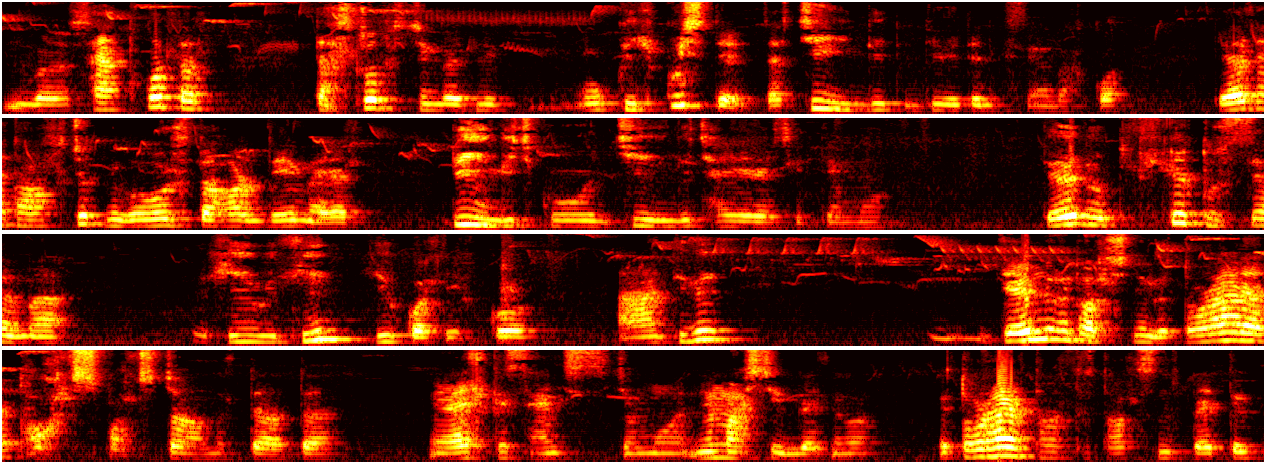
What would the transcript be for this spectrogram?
ингээд саадахгүй л дасцуулагч ингээд нэг үг хэлэхгүй шүү дээ. За чи ингээд тэгээд байна гэсэн байхгүй. Тэгээд нэг тоглогчид нэг өөрсдөө хоорондоо юм яриад би ингэжгүй чи ингэж хаяараач гэдэг юм уу. Тэгээд нөгөө бэлтгэл турсан юм аа хийвэл хийн хийх бол хийхгүй. Аа тэгээд зарим нэгэн тоглогч нэг дураараа тоглож болчихж байгаа юм л да одоо Алькас Санчес ч юм уу Немаш ингээд нөгөө дураар тоглох тоглосон байдаг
